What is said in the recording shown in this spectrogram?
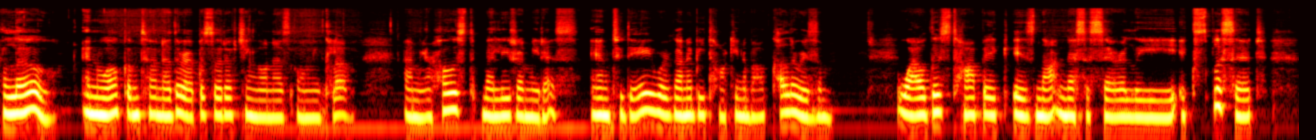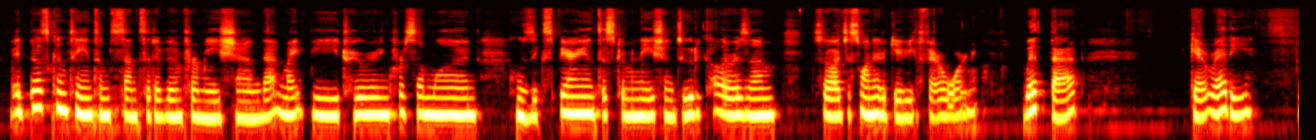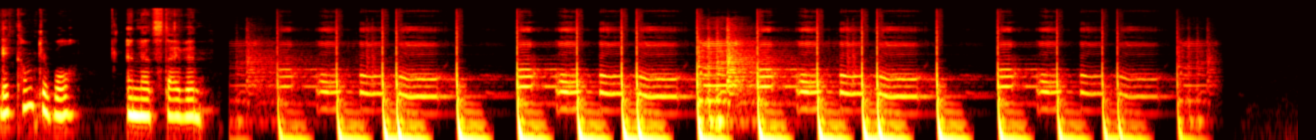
Hello, and welcome to another episode of Chingonas Only Club. I'm your host, Melly Ramirez, and today we're going to be talking about colorism. While this topic is not necessarily explicit, it does contain some sensitive information that might be triggering for someone who's experienced discrimination due to colorism. So I just wanted to give you a fair warning. With that, get ready, get comfortable, and let's dive in.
